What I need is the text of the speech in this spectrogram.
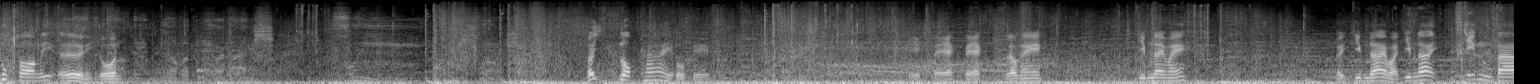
ลูกซองนี่เออนี่โดนเฮ้ยหลบท้ายโอเคโอเแตกแตกแล้วไงจิ้มได้ไหมเฮ้ยจิ้มได้ว่ะจิ้มได้ จิ้มตา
